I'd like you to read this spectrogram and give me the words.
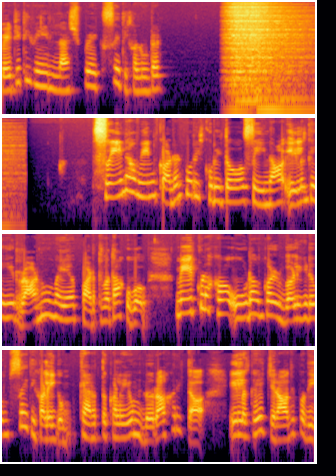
வெடி டிவி லஞ்ச் பிரேக் செய்திகளுடன். சீனாவின் கடற்பொறி குறித்த சீனா இலங்கையை இராணுவமயப்படுத்துவதாகவும் மேற்குலக ஊடகங்கள் வெளியிடும் செய்திகளையும் கருத்துக்களையும் நிராகரித்த இலங்கை ஜனாதிபதி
